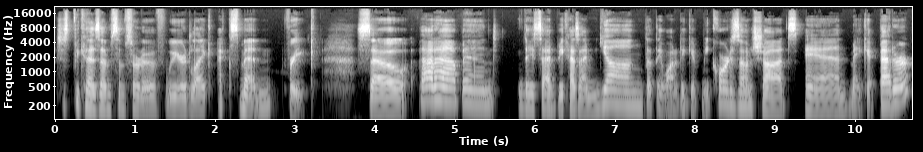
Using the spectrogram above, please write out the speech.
Just because I'm some sort of weird, like, X Men freak. So that happened they said because I'm young that they wanted to give me cortisone shots and make it better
